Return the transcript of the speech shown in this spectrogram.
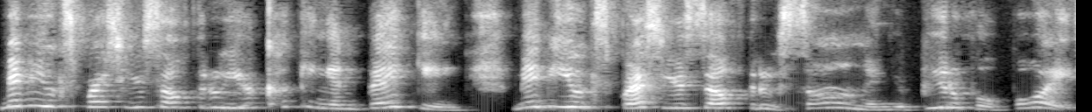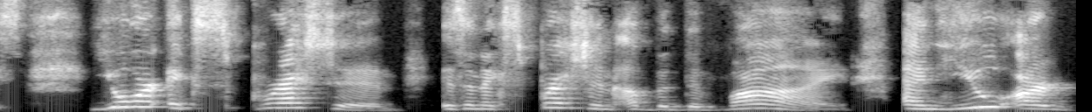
Maybe you express yourself through your cooking and baking. Maybe you express yourself through song and your beautiful voice. Your expression is an expression of the divine, and you are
